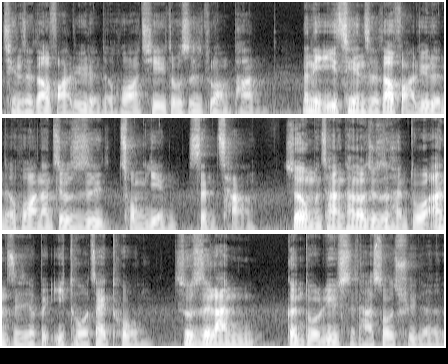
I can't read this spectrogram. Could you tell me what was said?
牵扯到法律人的话，其实都是乱判。那你一牵扯到法律人的话，那就是重演审查。所以我们常常看到，就是很多案子就被一拖再拖，是不是让更多律师他收取了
